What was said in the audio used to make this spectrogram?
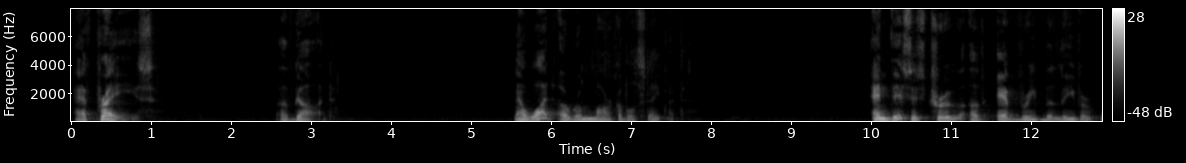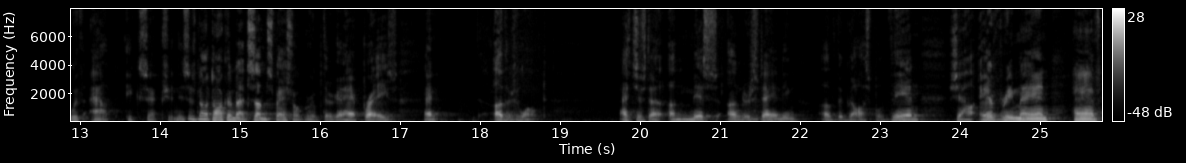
have praise of God. Now, what a remarkable statement. And this is true of every believer without exception. This is not talking about some special group that are going to have praise and others won't. That's just a, a misunderstanding of the gospel. Then shall every man have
